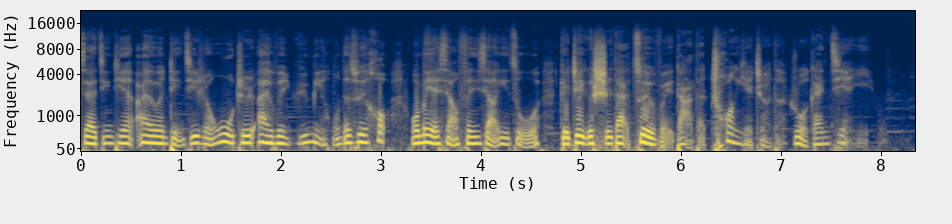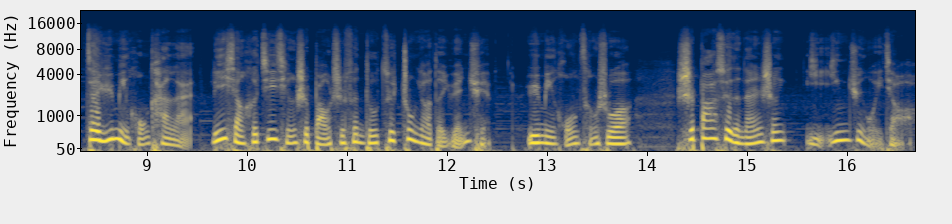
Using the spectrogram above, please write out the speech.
在今天爱问顶级人物之爱问俞敏洪的最后，我们也想分享一组给这个时代最伟大的创业者的若干建议。在俞敏洪看来，理想和激情是保持奋斗最重要的源泉。俞敏洪曾说：“十八岁的男生以英俊为骄傲，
